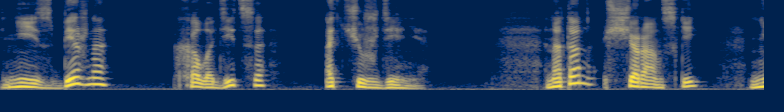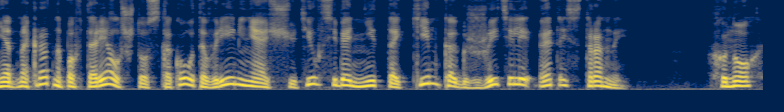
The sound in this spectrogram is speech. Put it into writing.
неизбежно холодится отчуждение. Натан Щеранский неоднократно повторял, что с какого-то времени ощутил себя не таким, как жители этой страны. Хнох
